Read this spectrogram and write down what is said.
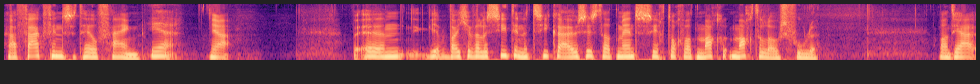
Ja, vaak vinden ze het heel fijn. Ja, Ja. Ehm, wat je wel eens ziet in het ziekenhuis is dat mensen zich toch wat mach- machteloos voelen. Want ja,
